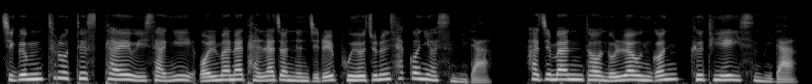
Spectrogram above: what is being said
지금 트로트 스타의 의상이 얼마나 달라졌는지를 보여주는 사건이었습니다. 하지만 더 놀라운 건 그 뒤에 있습니다.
